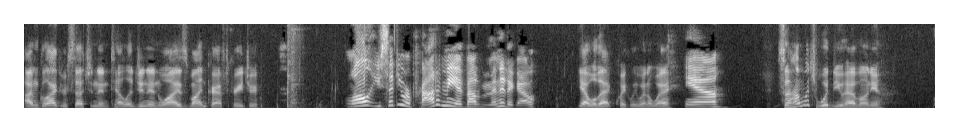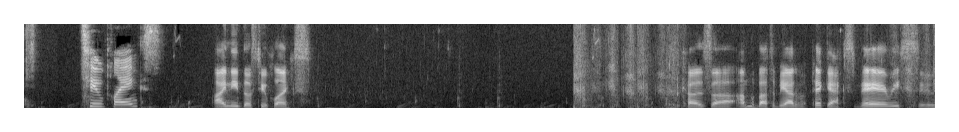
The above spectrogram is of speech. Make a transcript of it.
I'm glad you're such an intelligent and wise Minecraft creature. Well, you said you were proud of me about a minute ago. Yeah, well, that quickly went away. Yeah. So, how much wood do you have on you? Two planks. I need those two planks. Because uh, I'm about to be out of a pickaxe very soon.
